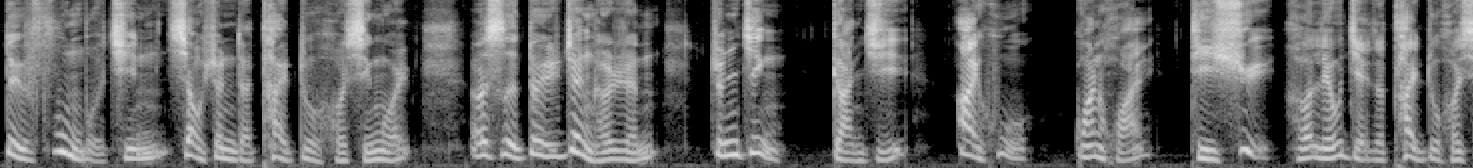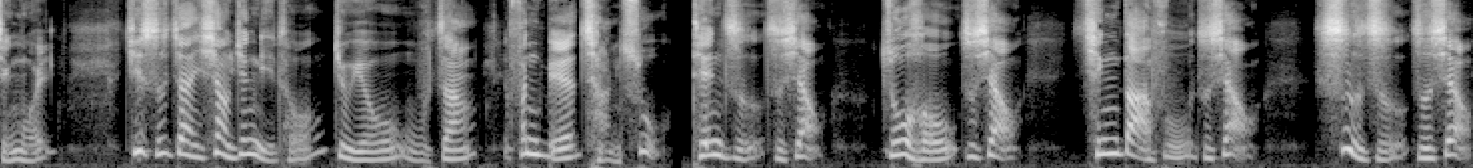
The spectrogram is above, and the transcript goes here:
对父母亲孝顺的态度和行为，而是对任何人尊敬、感激、爱护、关怀。体恤和了解的态度和行为，其实，在《孝经》里头就有五章，分别阐述天子之孝、诸侯之孝、卿大夫之孝、士子之孝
